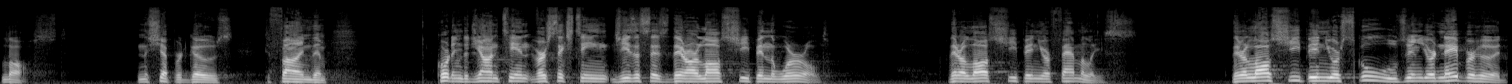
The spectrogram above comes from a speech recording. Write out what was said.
lost and the shepherd goes to find them. According to John 10, verse 16, Jesus says, There are lost sheep in the world. There are lost sheep in your families. There are lost sheep in your schools, in your neighborhood.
